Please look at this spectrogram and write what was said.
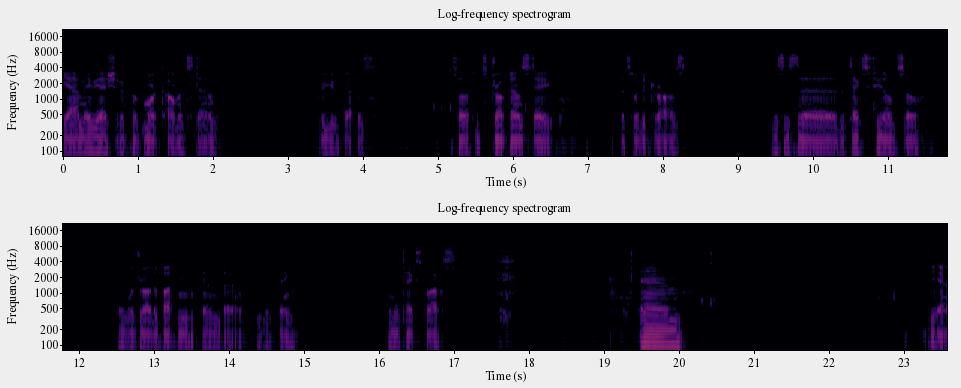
yeah, maybe I should have put more comments down for you guys. So if it's drop down state, that's what it draws. This is the, the text field, so it will draw the button and uh, the thing in the text box. Um, yeah,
